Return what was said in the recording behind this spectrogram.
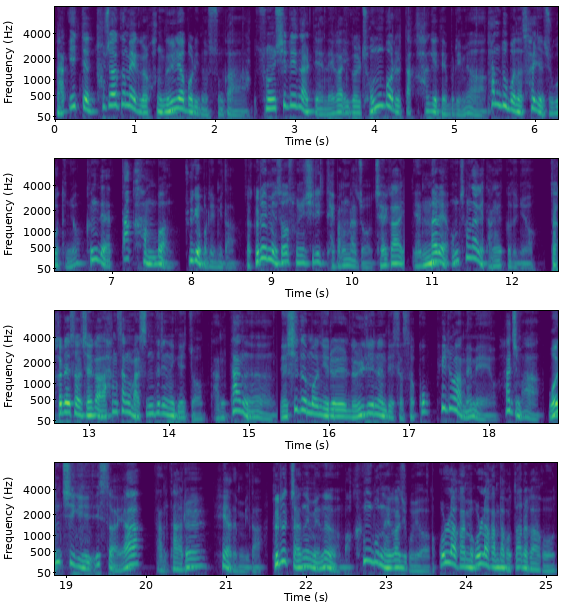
자, 이때 투자 금액을 확 늘려버리는 순간, 손실이 날 때 내가 이걸 존버를 딱 하게 돼버리면 한두 번은 살려주거든요. 근데 딱 한 번 죽여버립니다. 자, 그러면서 손실이 대박나죠. 제가 옛날에 엄청나게 당했거든요. 자, 그래서 제가 항상 말씀드리는 게 있죠. 단타는 내 시드머니를 늘리는 데 있어서 꼭 필요한 매매예요. 하지만 원칙이 있어야 단타를 해야 됩니다. 그렇지 않으면은 막 흥분해가지고요. 올라가면 올라간다고 따라가고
